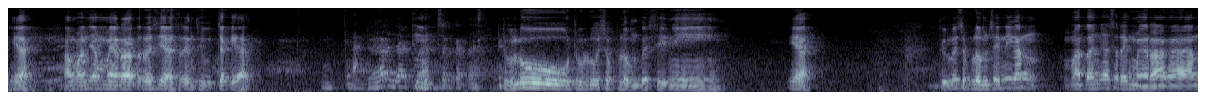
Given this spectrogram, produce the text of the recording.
iya. Awalnya merah terus ya, sering diucek ya. Enggak, enggak Nah. dicek kata. Dulu, dulu sebelum ke sini. Ya. Dulu sebelum sini kan matanya sering merah kan.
